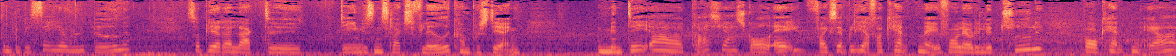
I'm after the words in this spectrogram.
Som du kan se herude i bedene, så bliver der lagt øh, det er egentlig sådan en slags flade kompostering. Men det er græs, jeg har skåret af, for eksempel her fra kanten af, for at lave det lidt tydeligt, hvor kanten er,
